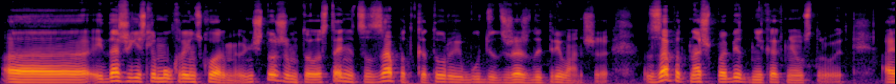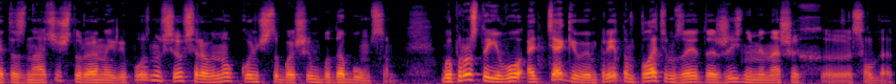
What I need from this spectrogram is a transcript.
а, и даже если мы украинскую армию уничтожим, то останется Запад, который будет жаждать реванша. Запад нашу победу никак не устроит. А это значит, что рано или поздно все все равно кончится большим бодобумсом. Мы просто его оттягиваем, при этом платим за это жизнями наших э, солдат.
